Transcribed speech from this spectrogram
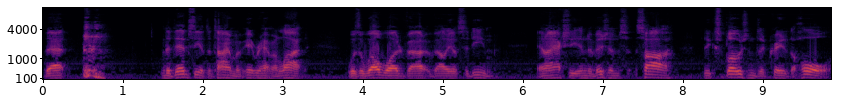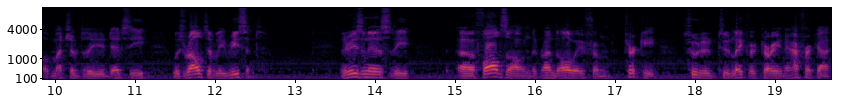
that the Dead Sea at the time of Abraham and Lot was a well-watered valley of Siddim, and I actually in the visions saw the explosions that created the hole of much of the Dead Sea was relatively recent. And the reason is the uh, fault zone that runs all the way from Turkey through to, to Lake Victoria in Africa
